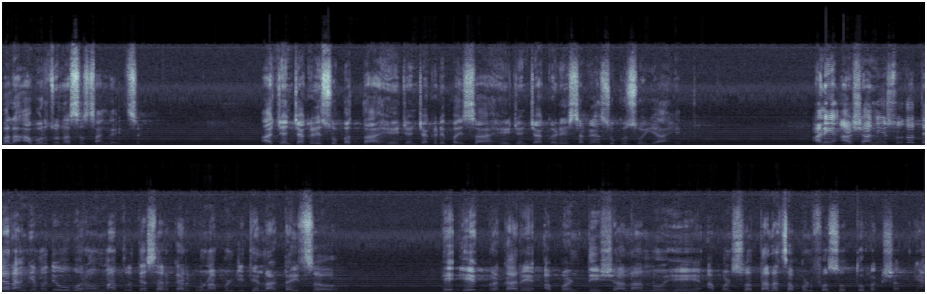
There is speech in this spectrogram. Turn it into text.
मला आवर्जून असं सांगायचं आज ज्यांच्याकडे सुबत्ता आहे ज्यांच्याकडे पैसा आहे ज्यांच्याकडे सगळ्या सुखसोयी आहेत. आणि अशाने सुद्धा त्या रांगेमध्ये उभं राहून मात्र त्या सरकारकडून आपण जिथे लाटायचं हे एक प्रकारे आपण देशाला नव्हे आपण स्वतःलाच आपण फसवतो लक्षात घ्या.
